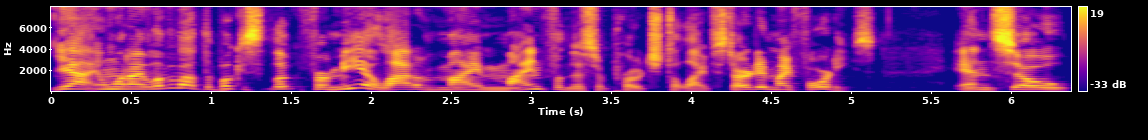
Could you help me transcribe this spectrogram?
Yeah, and what I love about the book is look, for me, a lot of my mindfulness approach to life started in my 40s. And so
